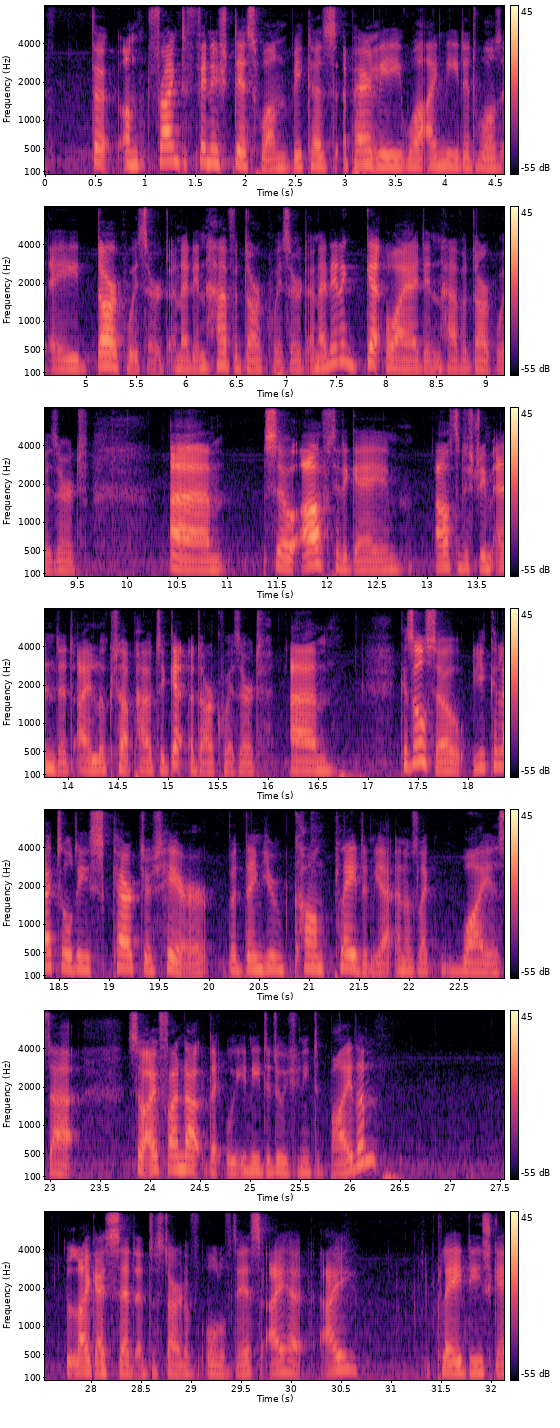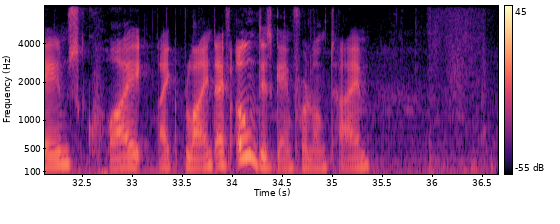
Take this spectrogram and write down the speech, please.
th- on trying to finish this one because apparently what I needed was a dark wizard and I didn't have a dark wizard and I didn't get why I didn't have a dark wizard. Um, so after the game, after the stream ended, I looked up how to get a dark wizard. Um, because also you collect all these characters here, but then you can't play them yet, and I was like, why is that? So I found out that what you need to do is you need to buy them like I said at the start of all of this, I had I played these games quite like blind. I've owned this game for a long time,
